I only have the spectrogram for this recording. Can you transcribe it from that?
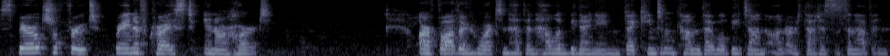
Spiritual fruit, reign of Christ in our heart. Our Father who art in heaven, hallowed be thy name. Thy kingdom come, thy will be done on earth as it is in heaven.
